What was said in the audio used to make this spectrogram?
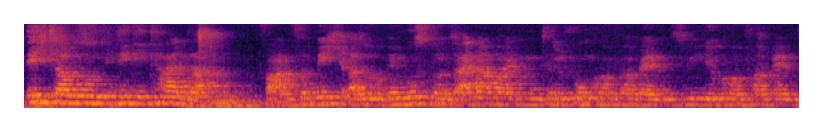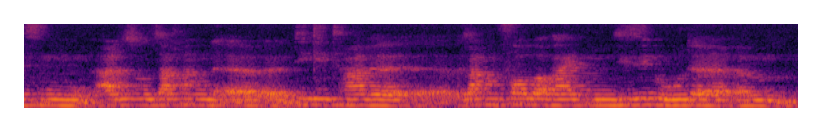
Ich glaube, so die digitalen Sachen waren für mich, also wir mussten uns einarbeiten, Telefonkonferenz, Videokonferenzen, alle so Sachen, äh, digitale äh, Sachen vorbereiten, die Synode. Ähm,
